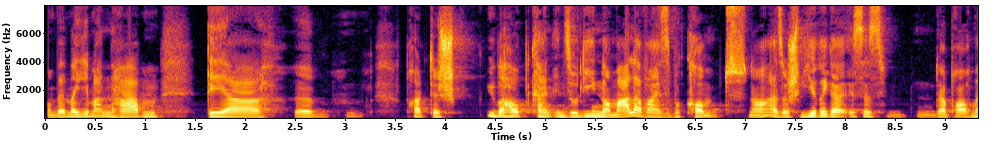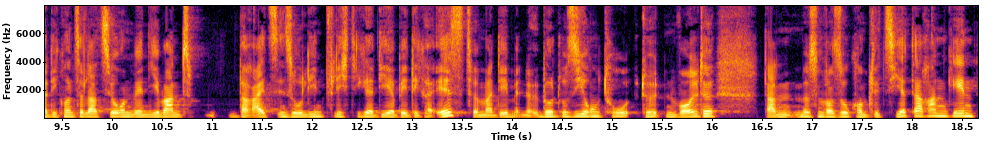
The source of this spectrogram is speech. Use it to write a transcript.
Und wenn wir jemanden haben, der äh, praktisch überhaupt kein Insulin normalerweise bekommt. Ne? Also schwieriger ist es, da braucht man die Konstellation, wenn jemand bereits insulinpflichtiger Diabetiker ist, wenn man den mit einer Überdosierung töten wollte, dann müssen wir so kompliziert daran gehen.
